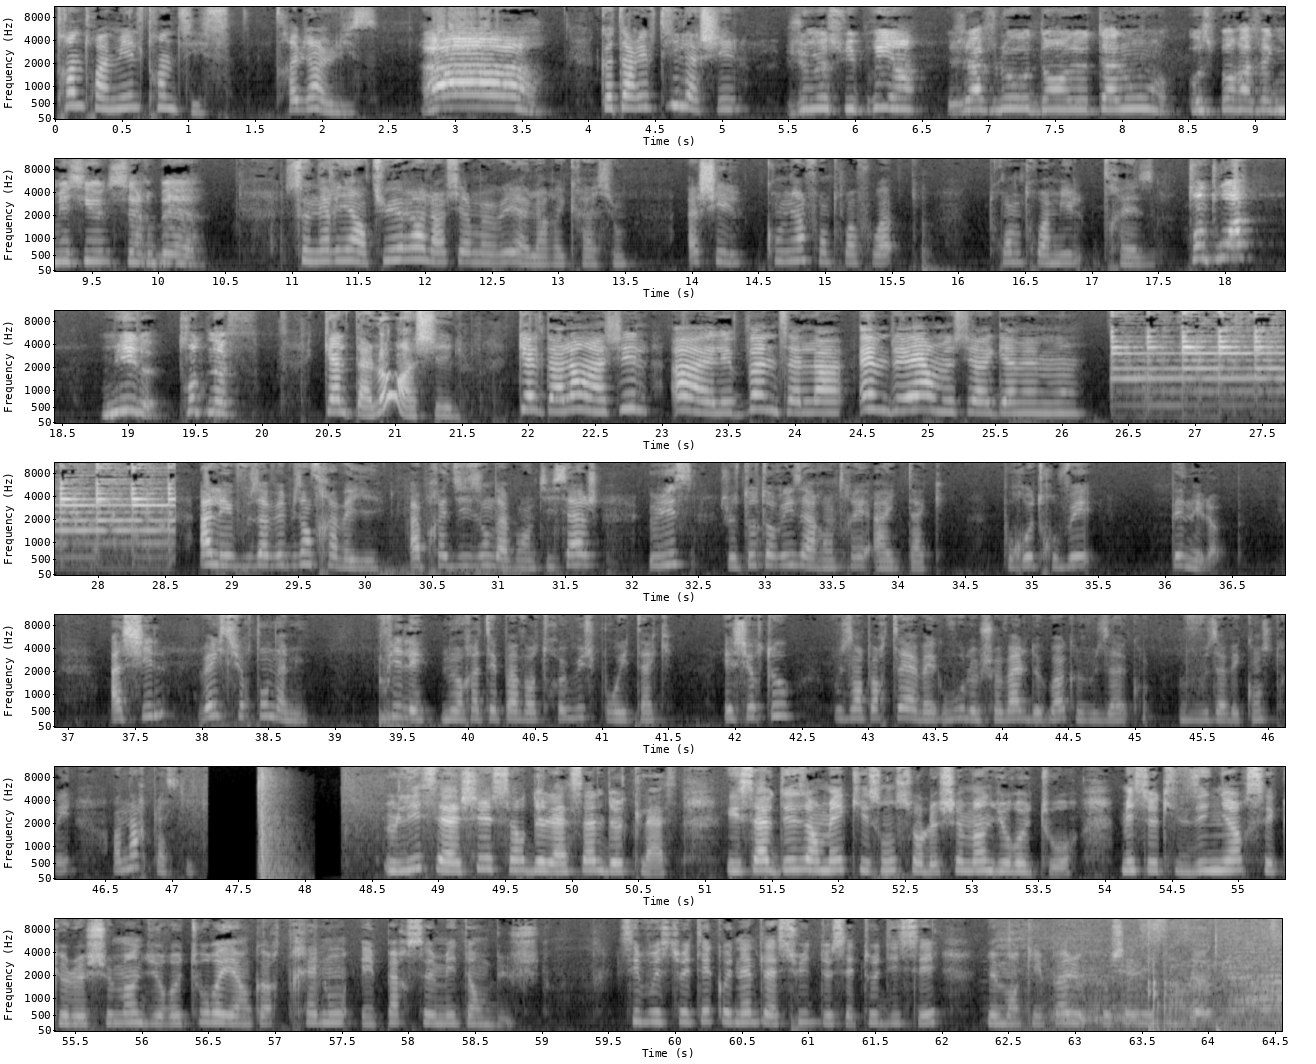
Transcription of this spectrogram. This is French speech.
33 036. Très bien, Ulysse. Ah Que t'arrive-t-il, Achille? Je me suis pris un javelot dans le talon au sport avec messieurs Cerbère. Ce n'est rien, tu iras à l'infirmerie à la récréation. Achille, combien font 3 fois 33 013 33 039. Quel talent, Achille Quel talent, Achille? Ah, elle est bonne celle-là. MDR, monsieur Agamemnon. Allez, vous avez bien travaillé. Après dix ans d'apprentissage, Ulysse, je t'autorise à rentrer à Ithaque pour retrouver Pénélope. Achille, veille sur ton ami. Filez, ne ratez pas votre bus pour Ithaque. Et surtout, vous emportez avec vous le cheval de bois que vous, avez construit en art plastique. Ulysse et Achille sortent de la salle de classe. Ils savent désormais qu'ils sont sur le chemin du retour. Mais ce qu'ils ignorent, c'est que le chemin du retour est encore très long et parsemé d'embûches. Si vous souhaitez connaître la suite de cette odyssée, ne manquez pas le prochain épisode.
